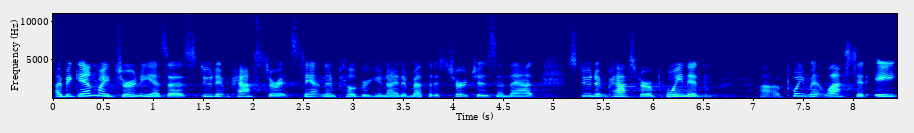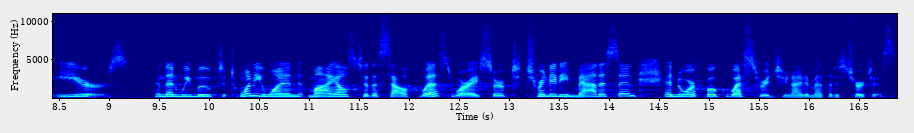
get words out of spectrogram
I began my journey as a student pastor at Stanton and Pilger United Methodist Churches, and that student pastor appointed, uh, appointment lasted eight years. And then we moved 21 miles to the southwest, where I served Trinity Madison and Norfolk Westridge United Methodist Churches.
